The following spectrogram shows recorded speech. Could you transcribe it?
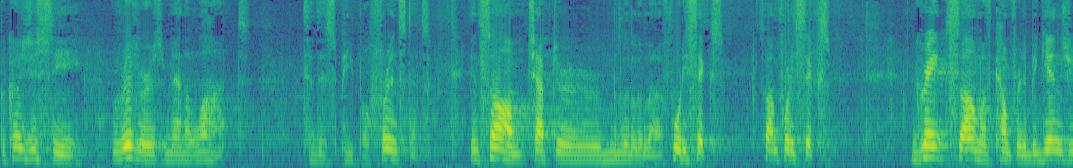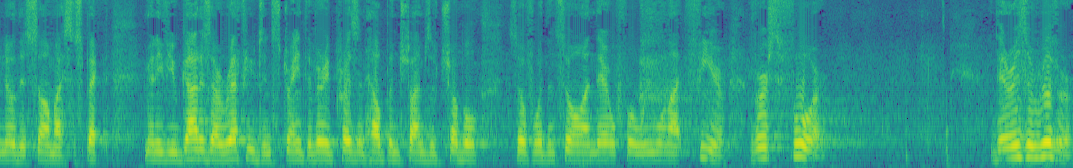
Because you see, rivers meant a lot to this people. For instance, in Psalm chapter 46, Psalm 46, great psalm of comfort. It begins, you know this psalm, I suspect many of you. God is our refuge and strength, a very present help in times of trouble, so forth and so on. Therefore, we will not fear. Verse 4 There is a river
